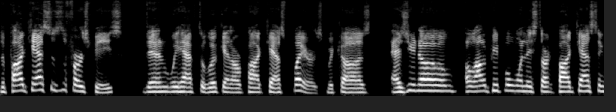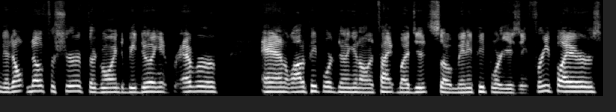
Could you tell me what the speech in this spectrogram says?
the podcast is the first piece then we have to look at our podcast players because as you know, a lot of people, when they start podcasting, they don't know for sure if they're going to be doing it forever. And a lot of people are doing it on a tight budget. So many people are using free players.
